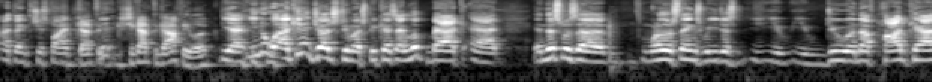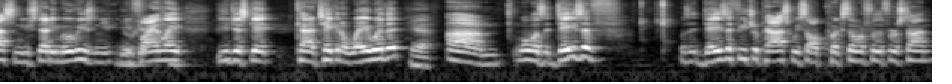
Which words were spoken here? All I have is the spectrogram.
I think she's fine. got the she got the gothy look. Yeah, you know what? I can't judge too much because I look back at, and this was a one of those things where you just you you do enough podcasts and you study movies and you, you get- finally you just get kind of taken away with it. Yeah. Um, what was it? Days of was it Days of Future Past? We saw Quicksilver for the first time.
